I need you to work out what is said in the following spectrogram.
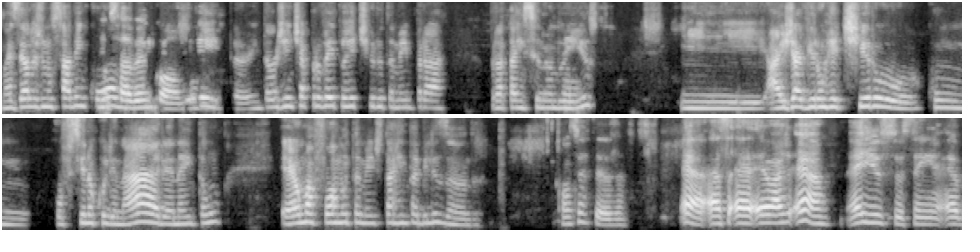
mas elas não sabem como. Não sabem como. Então a gente aproveita o retiro também para estar tá ensinando Sim. isso. E aí já vira um retiro com oficina culinária, né? Então é uma forma também de estar rentabilizando. Com certeza. É, essa, é, eu acho, é, é isso, assim, é,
